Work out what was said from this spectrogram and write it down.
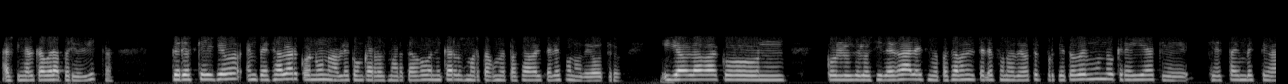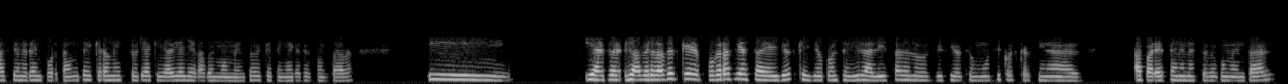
al fin y al cabo era periodista, pero es que yo empecé a hablar con uno, hablé con Carlos Martagón y Carlos Martagón me pasaba el teléfono de otro, y yo hablaba con con los de los ilegales y me pasaban el teléfono de otros porque todo el mundo creía que, que esta investigación era importante y que era una historia que ya había llegado el momento de que tenía que ser contada. Y, y la verdad es que fue gracias a ellos que yo conseguí la lista de los 18 músicos que al final aparecen en este documental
